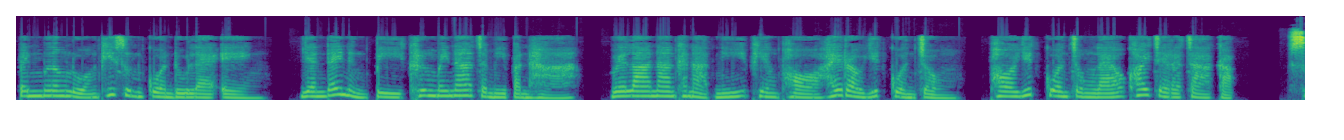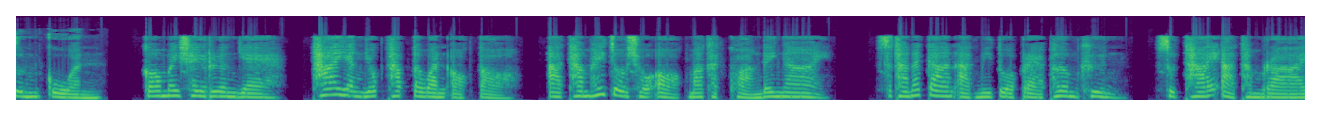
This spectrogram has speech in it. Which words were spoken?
เป็นเมืองหลวงที่ซุนกวนดูแลเอง ยันได้หนึ่งปีครึ่งไม่น่าจะมีปัญหา เวลานานขนาดนี้เพียงพอให้เรายึดกวนจง พอยึดกวนจงแล้วค่อยเจรจากับ ซุนกวน ก็ไม่ใช่เรื่องแย่ ถ้ายังยกทัพตะวันออกต่อ อาจทำให้โจโฉออกมาขัดขวางได้ง่าย สถานการณ์อาจมีตัวแปรเพิ่มขึ้น สุดท้ายอาจทำร้าย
